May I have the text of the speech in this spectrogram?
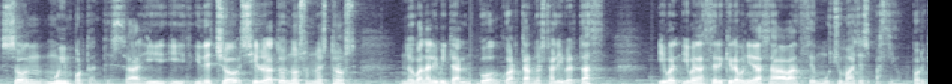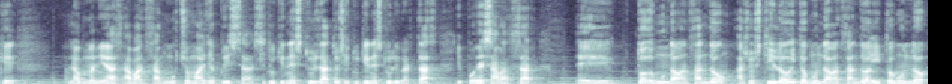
son muy importantes. y, y- y de hecho, si los datos no son nuestros, nos van a limitar, co- coartar nuestra libertad y van a hacer que la humanidad avance mucho más despacio. Porque la humanidad avanza mucho más deprisa si tú tienes tus datos, si tú tienes tu libertad y puedes avanzar. eh, todo el mundo avanzando a su estilo y todo el mundo avanzando y todo el mundo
